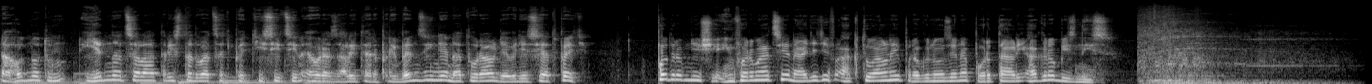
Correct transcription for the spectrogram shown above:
na hodnotu 1,325 tisícin eur za liter pri benzíne Natural 95. Podrobnejšie informácie nájdete v aktuálnej prognóze na portáli Agrobiznis.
